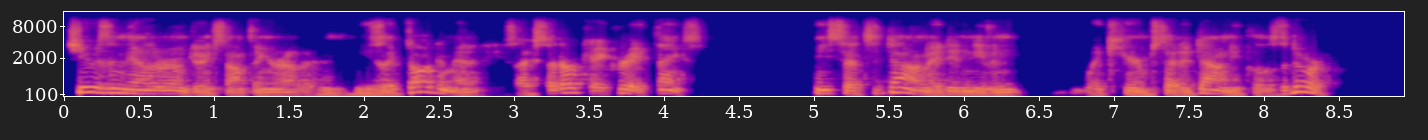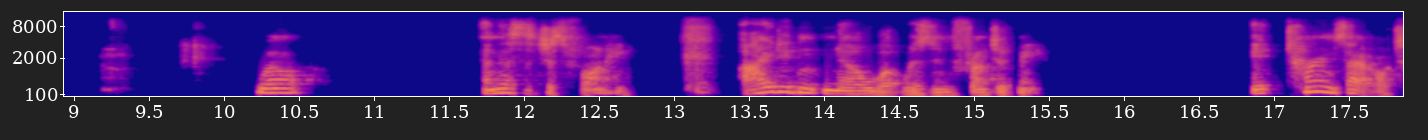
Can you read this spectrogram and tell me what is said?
She was in the other room doing something or other, and he's like, "Dog amenities." I said, "Okay, great, thanks." He sets it down. I didn't even like hear him set it down. He closed the door. Well, and this is just funny. I didn't know what was in front of me. It turns out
